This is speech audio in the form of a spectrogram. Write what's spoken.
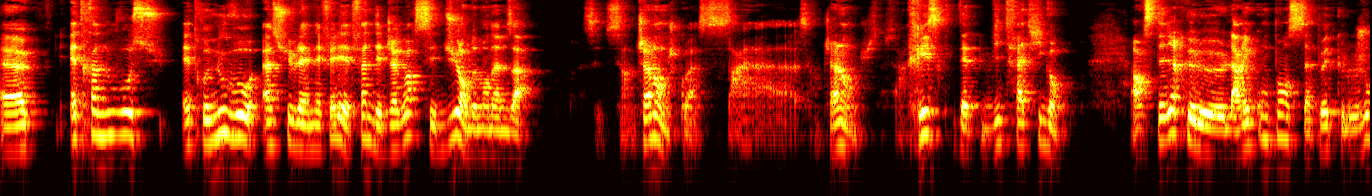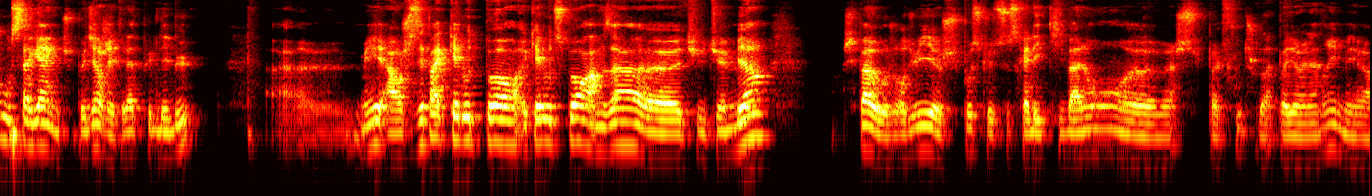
Euh, être, à nouveau, être nouveau à suivre la NFL et être fan des Jaguars, c'est dur, demande Hamza c'est un challenge, quoi. C'est un challenge. Ça risque d'être vite fatigant. Alors, c'est-à-dire que la récompense, ça peut être que le jour où ça gagne, tu peux dire j'ai été là depuis le début. Euh, mais alors, je sais pas quel autre, sport, quel autre sport, Hamza, euh, tu, aimes bien. Je sais pas, aujourd'hui, je suppose que ce serait l'équivalent. Euh, je suis pas le foot, je voudrais pas dire une ânerie, mais euh,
